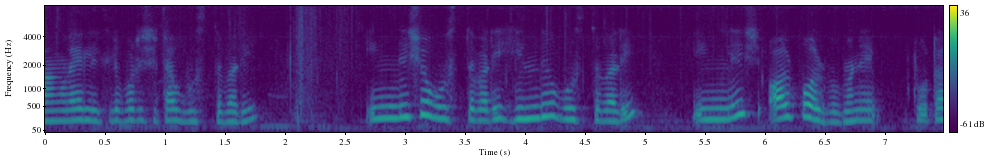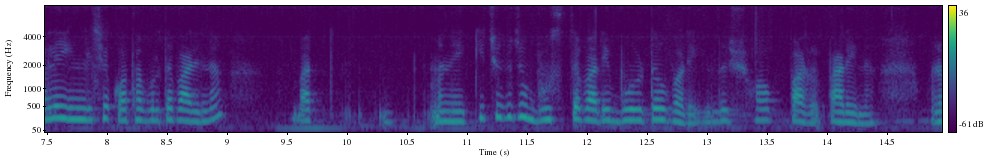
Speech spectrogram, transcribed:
বাংলায় লিখলে পরে সেটাও বুঝতে পারি। ইংলিশও বুঝতে পারি, হিন্দিও বুঝতে পারি। ইংলিশ অল্প অল্প মানে টোটালি ইংলিশে কথা বলতে পারি না বাট মানে কিছু কিছু বুঝতে পারি, বলতেও পারি, কিন্তু সব পারি না। মানে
